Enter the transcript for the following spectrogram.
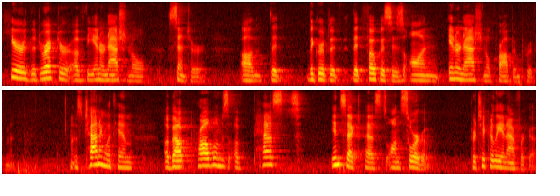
here, the director of the International Center, um, that, the group that, that focuses on international crop improvement. I was chatting with him about problems of pests, insect pests on sorghum, particularly in Africa.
